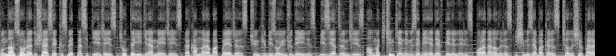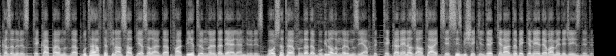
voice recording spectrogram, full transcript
Bundan sonra düşerse kısmet nasip diyeceğiz. Çok da ilgilenmeyeceğiz. Rakamlara bakmayacağız. Çünkü biz oyuncu değiliz. Biz yatırımcıyız. Almak için kendimize bir hedef belirleriz. Oradan alırız, işimize bakarız, çalışır para kazanırız. Tekrar paramızla bu tarafta finansal piyasalarda farklı yatırımları da değerlendiririz. Borsa tarafında da bugün alımlarımızı yaptık. Tekrar en az 6 ay sessiz bir şekilde kenarda beklemeye devam edeceğiz dedi.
